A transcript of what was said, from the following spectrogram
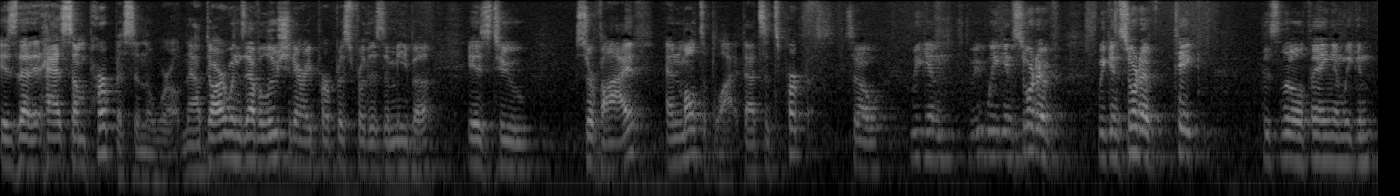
is that it has some purpose in the world. Now, Darwin's evolutionary purpose for this amoeba is to survive and multiply. That's its purpose. So we can, we, we can sort of, we can sort of take this little thing and we can,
